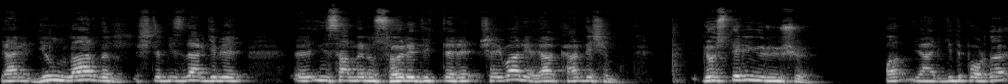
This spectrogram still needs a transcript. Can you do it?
Yani yıllardır işte bizler gibi e, insanların söyledikleri şey var ya ya kardeşim gösteri yürüyüşü. Yani gidip orada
